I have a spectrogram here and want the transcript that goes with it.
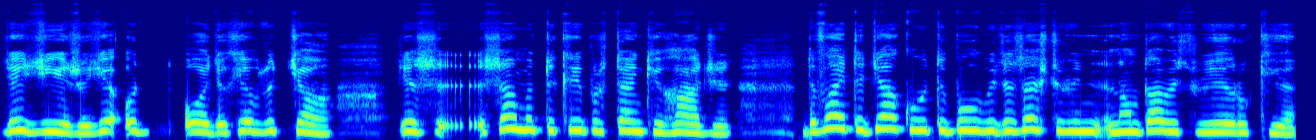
є їжа, є одяг, є взуття, є саме такий простенький гаджет. Давайте дякувати Богу за те, що Він нам дав із своєї руки.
